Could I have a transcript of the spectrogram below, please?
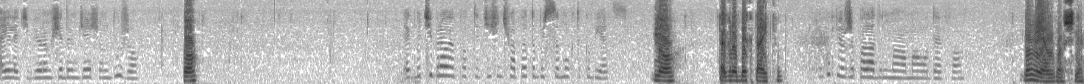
A ile ci biorą? 70? Dużo. No, Jakby ci brały po te 10 HP, to byś sobie mógł tylko biec. no. Tak robię Knightem. Głupio, że Paladin ma mało defa. No wiem właśnie.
